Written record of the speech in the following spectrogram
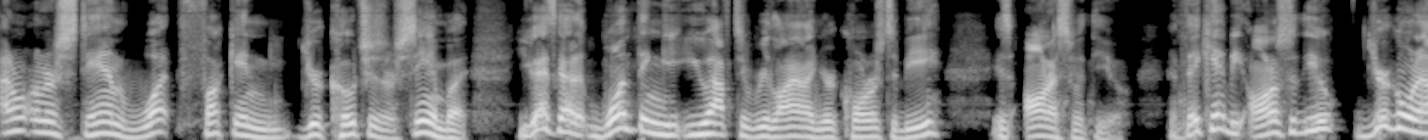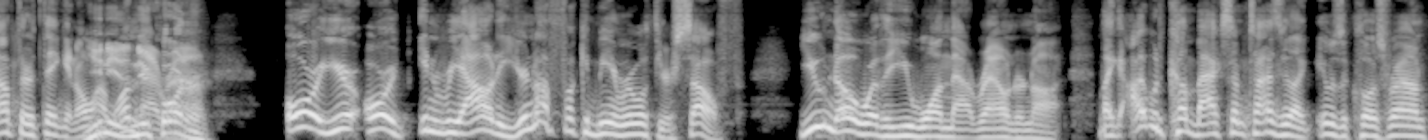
I don't understand what fucking your coaches are seeing, but you guys got one thing you have to rely on your corners to be is honest with you. If they can't be honest with you, you're going out there thinking, "Oh, you I need won a new that corner." Round. Or you're, or in reality, you're not fucking being real with yourself. You know whether you won that round or not. Like I would come back sometimes and be like, "It was a close round."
